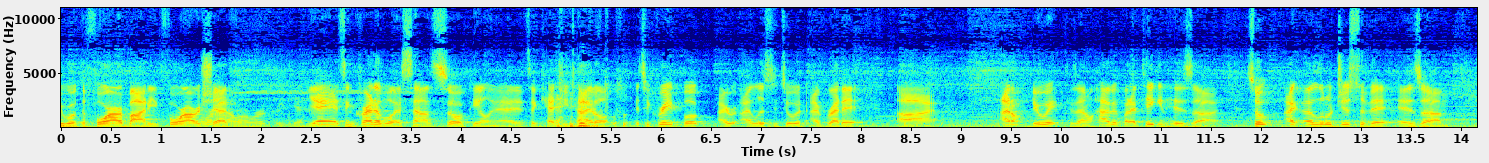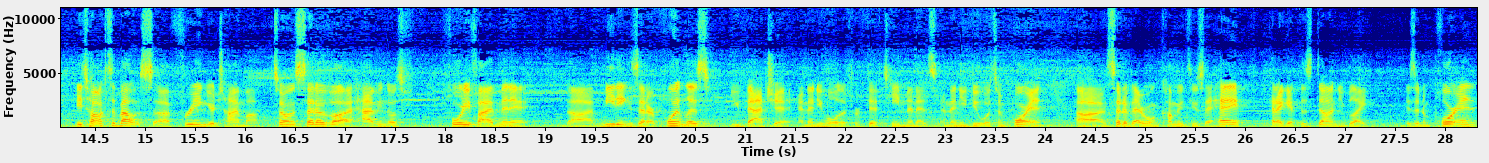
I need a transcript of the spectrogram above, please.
Mhm. wrote the four hour body, four hour Four chef. Hour Work Week, yeah. Yeah, it's incredible. It sounds so appealing. It's a catchy title. it's a great book. I, I listened to it. I've read it. Uh, I don't do it because I don't have it, but I've taken his. Uh, so I, a little gist of it is um, he talks about uh, freeing your time up. So instead of uh, having those 45 minute uh, meetings that are pointless, you batch it and then you hold it for 15 minutes and then you do what's important. Uh, instead of everyone coming to you and say, hey, can I get this done? You'd be like, is it important?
